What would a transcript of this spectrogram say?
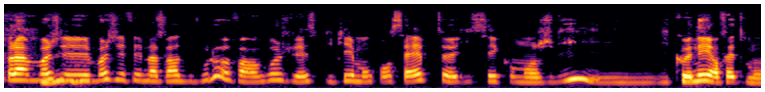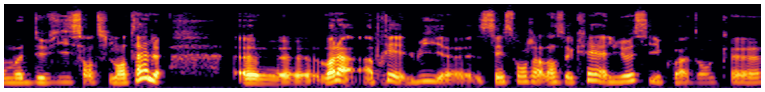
voilà, moi j'ai moi j'ai fait ma part du boulot. Enfin, en gros, je lui ai expliqué mon concept, il sait comment je vis, il, il connaît en fait mon mode de vie sentimental. Euh, voilà, après, lui, euh, c'est son jardin secret à lui aussi, quoi. Donc, euh,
